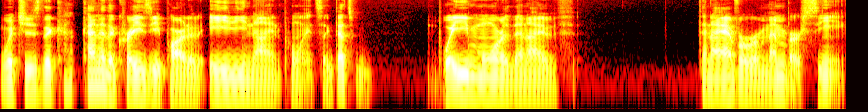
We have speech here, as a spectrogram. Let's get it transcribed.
Which is the kind of the crazy part of 89 points. Like that's way more than I've than I ever remember seeing.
